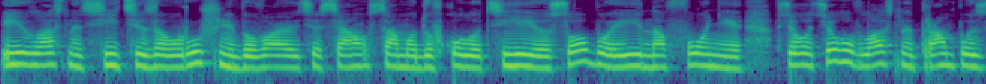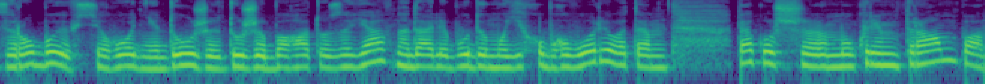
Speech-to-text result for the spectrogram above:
І власне всі ці заворушення відбуваються саме довкола цієї особи. І на фоні всього цього власне Трамп і зробив сьогодні дуже дуже багато заяв. Надалі будемо їх обговорювати. Також, окрім Трампа.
